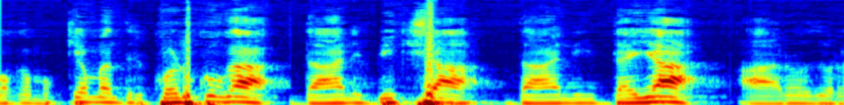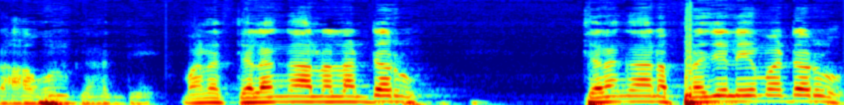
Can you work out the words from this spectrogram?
ఒక ముఖ్యమంత్రి కొడుకుగా దాని భిక్ష దాని దయ ఆ రోజు రాహుల్ గాంధీ. మన తెలంగాణలో అంటారు. తెలంగాణ ప్రజలు ఏమంటారు?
